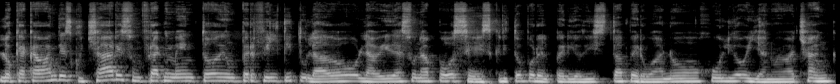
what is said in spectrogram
Lo que acaban de escuchar es un fragmento de un perfil titulado La vida es una pose, escrito por el periodista peruano Julio Villanueva Chang.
